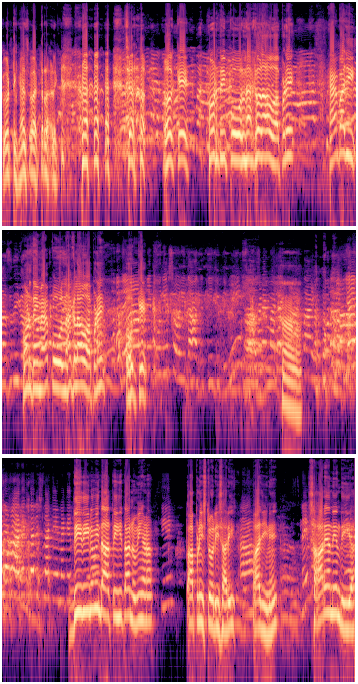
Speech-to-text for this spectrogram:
ਕੋਟੀਆਂ ਸਵੈਟਰ ਵਾਲੇ। ਚਲੋ ਓਕੇ। ਹੁਣ ਤੁਸੀਂ ਪੋਲ ਨਾ ਖਲਾਓ ਆਪਣੇ। ਹੈਂ ਭਾਜੀ? ਹੁਣ ਤੁਸੀਂ ਮੈਂ ਪੋਲ ਨਾ ਖਲਾਓ ਆਪਣੇ। ਓਕੇ। ਹਾਂ। ਦੀਦੀ ਨੂੰ ਵੀ ਦੱਸਤੀ ਸੀ ਤੁਹਾਨੂੰ ਵੀ ਹਨਾ? ਕੀ? ਆਪਣੀ ਸਟੋਰੀ ਸਾਰੀ ਭਾਜੀ ਨੇ। ਸਾਰਿਆਂ ਦੀ ਹੁੰਦੀ ਆ।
